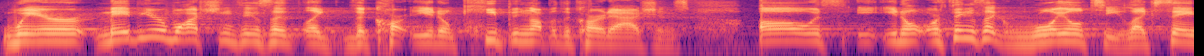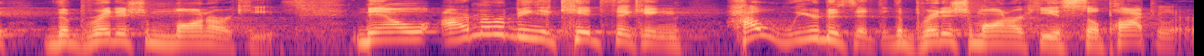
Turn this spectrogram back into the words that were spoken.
where maybe you're watching things like like the car, you know, keeping up with the Kardashians. Oh, it's you know, or things like royalty, like say the British monarchy. Now, I remember being a kid thinking, how weird is it that the British monarchy is so popular?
